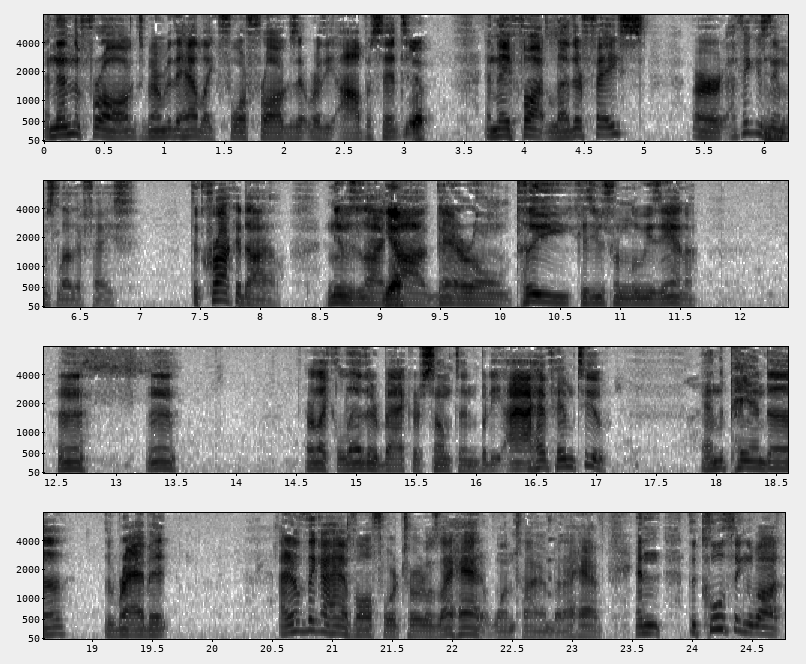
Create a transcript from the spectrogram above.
and then the frogs. Remember, they had like four frogs that were the opposite. Yep. And they fought Leatherface, or I think his Mm-hmm. name was Leatherface, the crocodile. And he was like, Yeah. "Ah, guarantee," because he was from Louisiana. Uh, uh. Or like Leatherback or something. But he, I I have him too, and the panda, the rabbit. I don't think I have all four turtles. I had at one time, but I have. And the cool thing about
